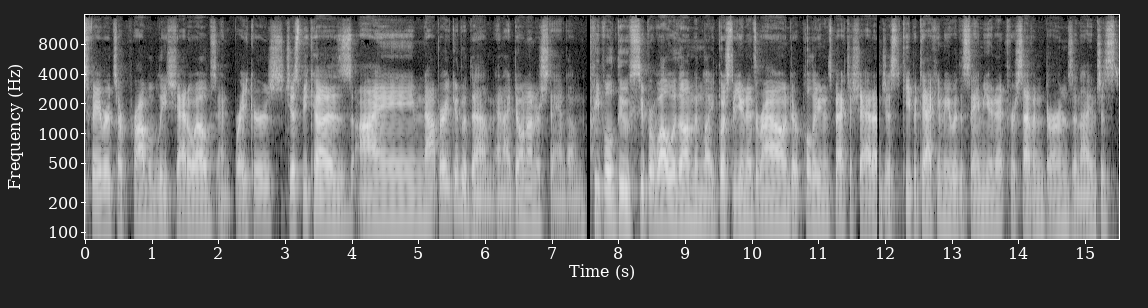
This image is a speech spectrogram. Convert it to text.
favorites are probably Shadow Elves and Breakers, just because I'm not very good with them and I don't understand them. People do super well with them and like push the units around or pull the units back to Shadow and just keep attacking me with the same unit for seven turns, and I'm just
